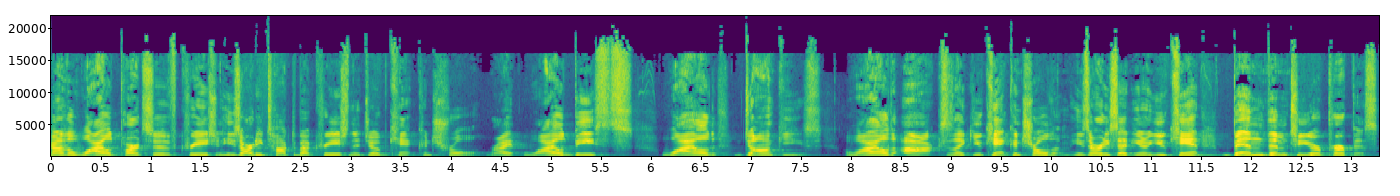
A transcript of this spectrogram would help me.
kind of the wild parts of creation? He's already talked about creation that Job can't control, right? Wild beasts, wild donkeys, wild ox. Like, you can't control them. He's already said, you know, you can't bend them to your purpose.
